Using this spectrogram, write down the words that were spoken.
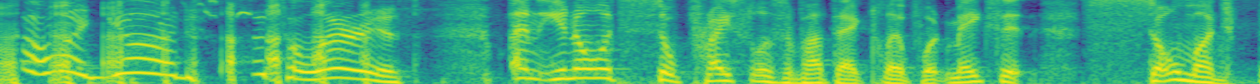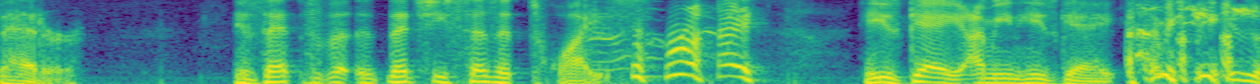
Oh my God, that's hilarious. And you know what's so priceless about that clip? What makes it so much better is that that she says it twice. right. He's gay. I mean, he's gay. I mean, he's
